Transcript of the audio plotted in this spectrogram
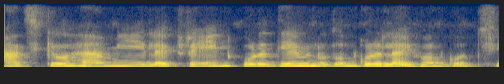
আজকেও হ্যাঁ আমি এই লাইফটা এন্ড করে দিয়ে আমি নতুন করে লাইভ অন করছি।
